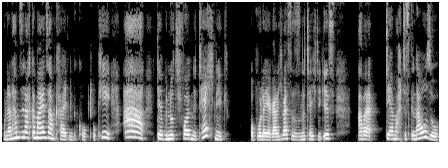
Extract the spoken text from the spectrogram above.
Und dann haben sie nach Gemeinsamkeiten geguckt. Okay, ah, der benutzt folgende Technik obwohl er ja gar nicht weiß, dass es eine Technik ist. Aber der macht es genauso.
